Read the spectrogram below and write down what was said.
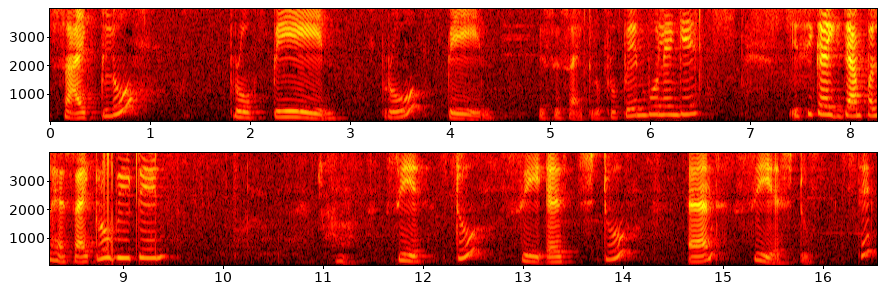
साइक्लोप्रोपेन प्रोपेन इसे साइक्लोप्रोपेन बोलेंगे। इसी का एग्ज़ाम्पल है cyclobutane C H two C H two and C H two ठीक?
